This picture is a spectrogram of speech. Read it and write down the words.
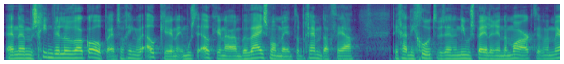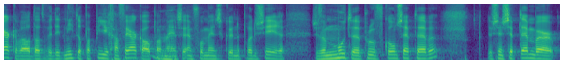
En misschien willen we wel kopen. En zo gingen we elke keer, we moesten elke keer naar een bewijsmoment. Op een gegeven moment dacht van, ja dit gaat niet goed. We zijn een nieuwe speler in de markt. En we merken wel dat we dit niet op papier gaan verkopen aan mensen en voor mensen kunnen produceren. Dus we moeten proof of concept hebben. Dus in september,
